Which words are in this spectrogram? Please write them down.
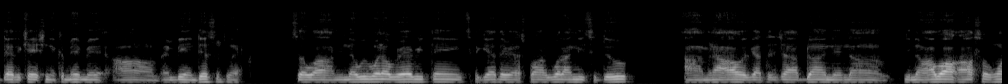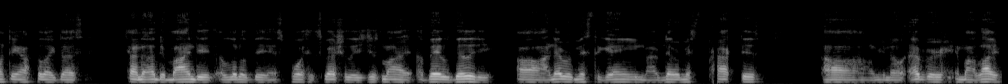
dedication, and commitment, um, and being disciplined. So, um, you know, we went over everything together as far as what I need to do. Um, and I always got the job done. And um, you know, I also one thing I feel like that's kind of undermined it a little bit in sports, especially is just my availability. Uh, I never missed a game. I've never missed practice. Um, you know, ever in my life.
